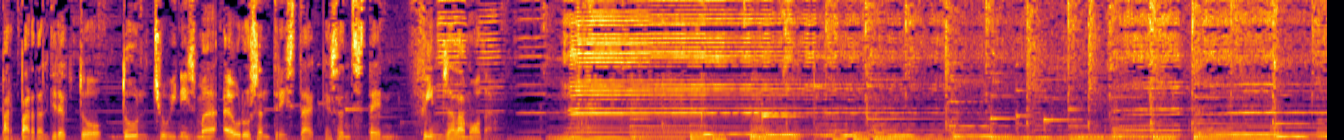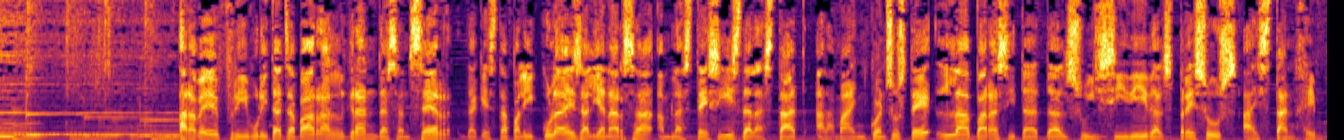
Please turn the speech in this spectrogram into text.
per part del director d'un xovinisme eurocentrista que s'estén fins a la moda. Ara bé, frivolitats a part, el gran desencert d'aquesta pel·lícula és alienar-se amb les tesis de l'estat alemany quan sosté la veracitat del suïcidi dels presos a Stanheim.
